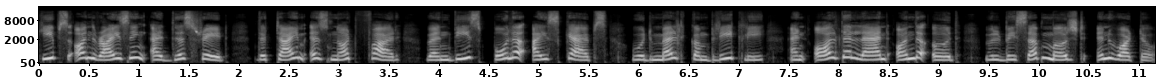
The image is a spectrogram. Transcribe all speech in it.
keeps on rising at this rate, the time is not far when these polar ice caps would melt completely and all the land on the earth will be submerged in water.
